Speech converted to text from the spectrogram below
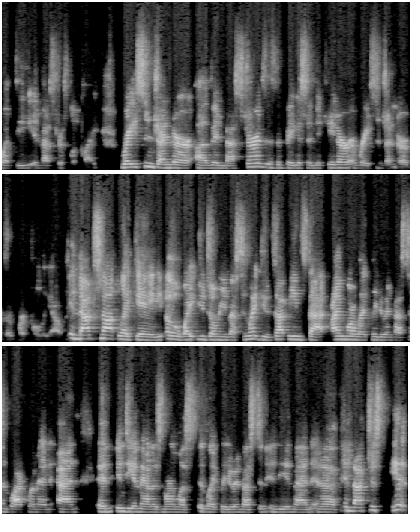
what the investors investors look like. Race and gender of investors is the biggest indicator of race and gender of their portfolio. And that's not like a, oh, white dudes only invest in white dudes. That means that I'm more likely to invest in black women and an Indian man is more or less likely to invest in Indian men. And, a, and that just is,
